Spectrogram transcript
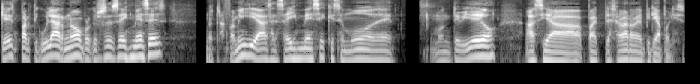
que es particular, ¿no? Porque yo hace 6 meses, nuestra familia hace 6 meses que se mudó de Montevideo hacia Playa Verde de Piriápolis,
